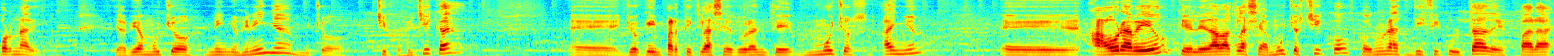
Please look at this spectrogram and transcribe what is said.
por nadie. Y había muchos niños y niñas, muchos chicos y chicas. Eh, yo que impartí clases durante muchos años, eh, ahora veo que le daba clase a muchos chicos con unas dificultades para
